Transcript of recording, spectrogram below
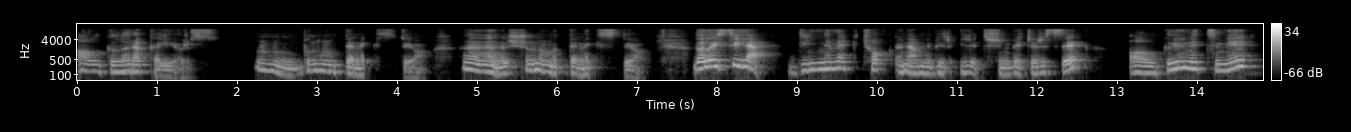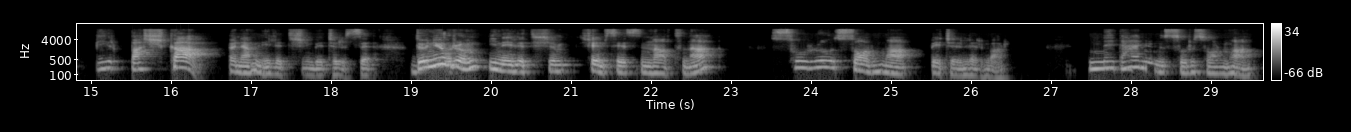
algılara kayıyoruz. Hmm, bunu mu demek istiyor? Hı, şunu mu demek istiyor? Dolayısıyla dinlemek çok önemli bir iletişim becerisi. Algı yönetimi bir başka önemli iletişim becerisi. Dönüyorum yine iletişim şemsiyesinin altına. Soru sorma becerileri var. Neden soru sorma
